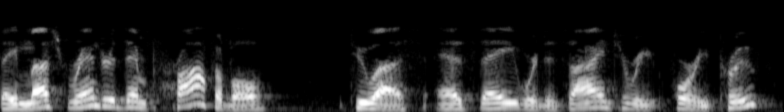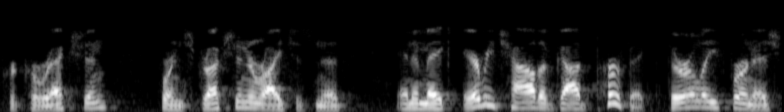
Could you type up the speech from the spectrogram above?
they must render them profitable to us as they were designed re, for reproof, for correction, for instruction in righteousness, and to make every child of God perfect, thoroughly furnished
